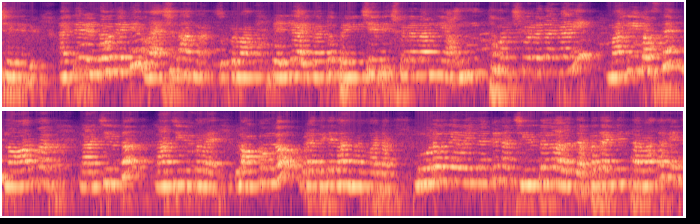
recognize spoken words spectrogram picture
చేరింది అయితే రెండవది ఏంటి వేషధారణ. శుక్రవారం వెళ్ళి అయ్యగారితో ప్రే చేయించుకునేదాన్ని అంత మంచిగా ఉండేదాన్ని. కానీ మళ్ళీ ఇటు వస్తే నార్మల్. నా జీవితం నా జీవితమే. లోకంలో బ్రతికేదాన్ని అనమాట మూడవది ఏమైందంటే నా జీవితంలో అలా దెబ్బ తగిలిన తర్వాత నేను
